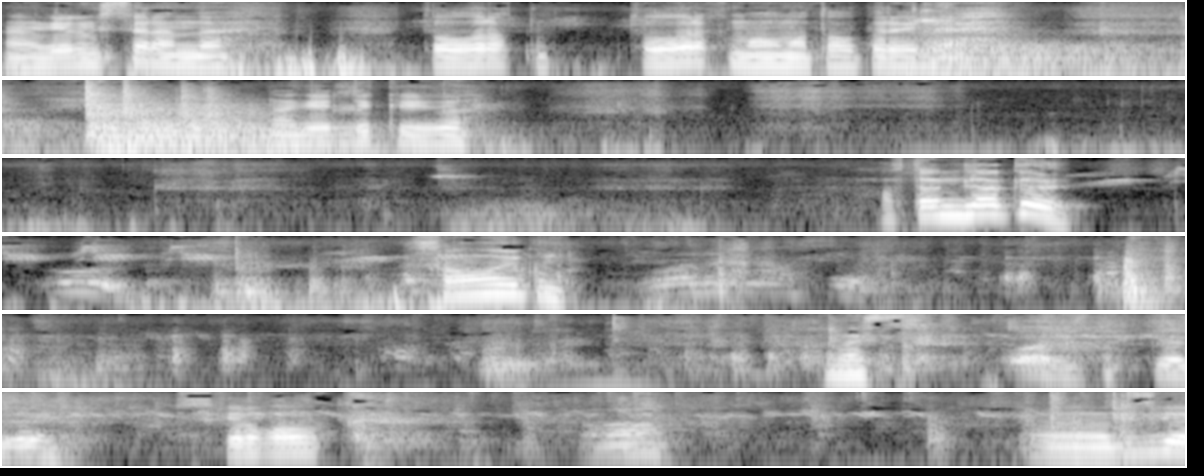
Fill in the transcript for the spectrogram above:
Келиңиздер анда толугураак толугураак маалымат алып берели мына келдик үйгө автомобиль ака. Ассалому алейкум эмес биз келип калдык бизге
